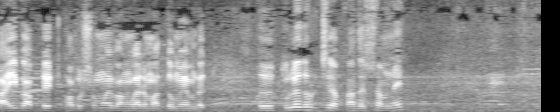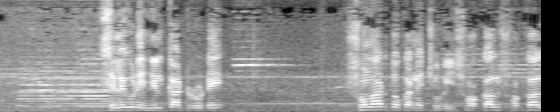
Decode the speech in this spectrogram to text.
লাইভ আপডেট খবর সময় বাংলার মাধ্যমে আমরা তুলে ধরছি আপনাদের সামনে। শিলিগুড়ি হিলকাট রোডে সোনার দোকানে চুরি। সকাল সকাল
